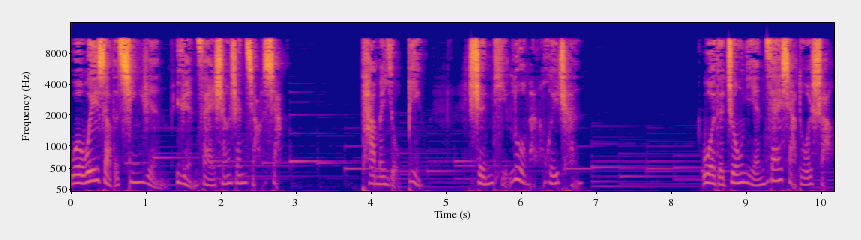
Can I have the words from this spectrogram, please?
我微小的亲人远在商山脚下，他们有病，身体落满灰尘。我的中年栽下多少，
